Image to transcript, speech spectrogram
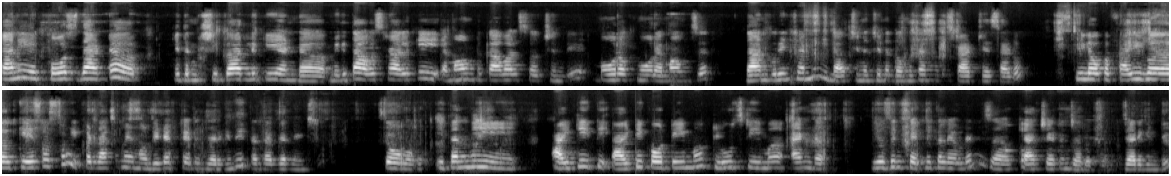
కానీ పోస్ట్ దాట్ ఇతనికి షికార్లకి అండ్ మిగతా అవసరాలకి అమౌంట్ కావాల్సి వచ్చింది. మోర్ ఆఫ్ మోర్ అమౌంట్స్ దాని గురించి అని ఇలా చిన్న చిన్న దొంగతనం స్టార్ట్ చేశాడు. ఇలా ఒక ఫైవ్ కేసెస్ ఇప్పటిదాకా మేము డిటెక్ట్ చేయడం జరిగింది ఇతని దగ్గర నుంచి. సో ఇతన్ని ఐటీ ఐటీ కో team clues team and using technical evidence catch చేయడం జరుగుతుంది జరిగింది.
